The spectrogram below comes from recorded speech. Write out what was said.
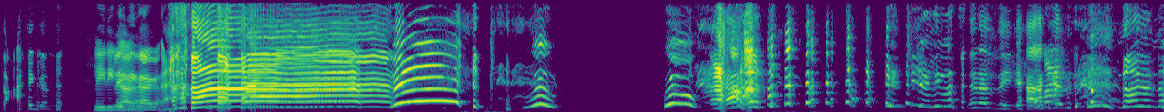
Lady, Lady Gaga. Gaga. Yo le iba a hacer así. No, no, no,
